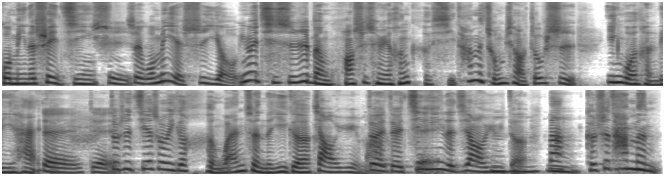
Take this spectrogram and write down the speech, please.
国民的税金，是，所以我们也是有，因为其实日本皇室成员很可惜，他们从小都是。英文很厉害，对对，都是接受一个很完整的一个教育嘛，对对，精英的教育的。嗯、那可是他们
